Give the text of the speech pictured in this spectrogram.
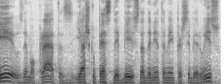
e os democratas, e acho que o PSDB e o Cidadania também perceberam isso,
